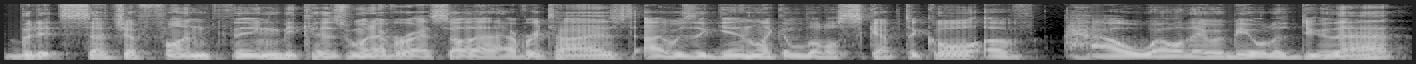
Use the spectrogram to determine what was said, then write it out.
but it's such a fun thing because whenever I saw that advertised, I was again like a little skeptical of how well they would be able to do that.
